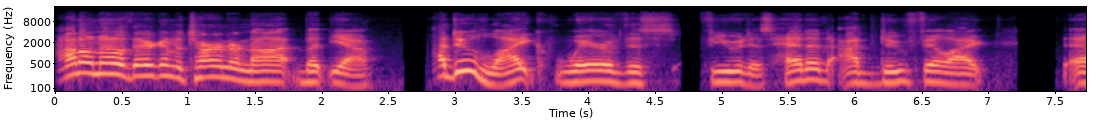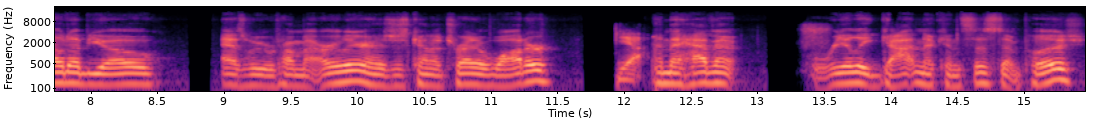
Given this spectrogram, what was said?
I don't know if they're going to turn or not. But yeah, I do like where this feud is headed. I do feel like the LWO, as we were talking about earlier, has just kind of treaded water Yeah. and they haven't really gotten a consistent push.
